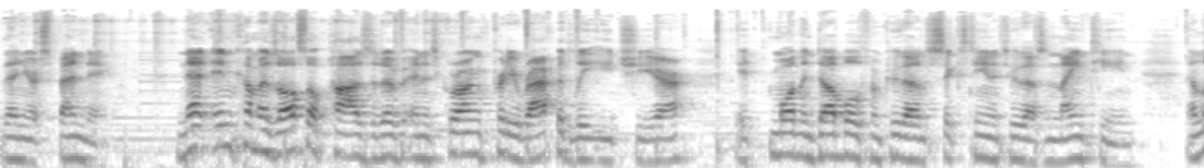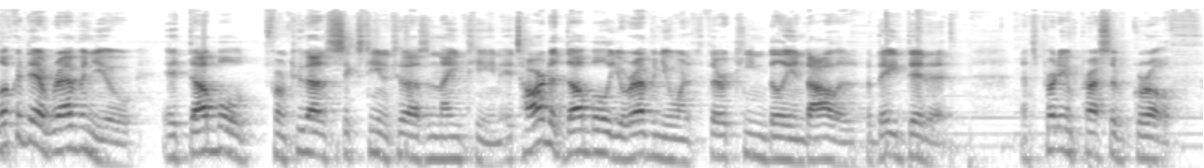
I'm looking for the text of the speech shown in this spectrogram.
than you're spending. Net income is also positive and it's growing pretty rapidly each year. It more than doubled from 2016 to 2019. And look at their revenue. It doubled from 2016 to 2019. It's hard to double your revenue when it's $13 billion, but they did it. That's pretty impressive growth.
